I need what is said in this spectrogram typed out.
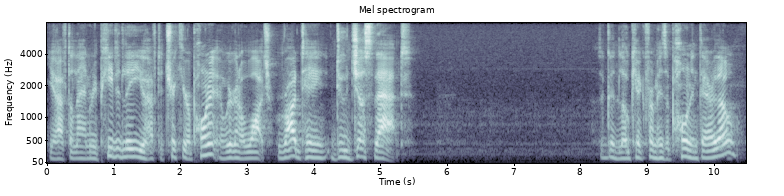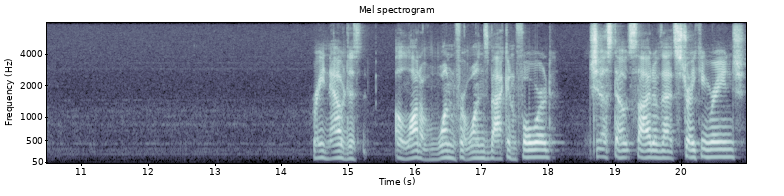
You have to land repeatedly, you have to trick your opponent, and we're gonna watch Rodtang do just that. It's a good low kick from his opponent there though. Right now, just a lot of one for ones back and forward, just outside of that striking range.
